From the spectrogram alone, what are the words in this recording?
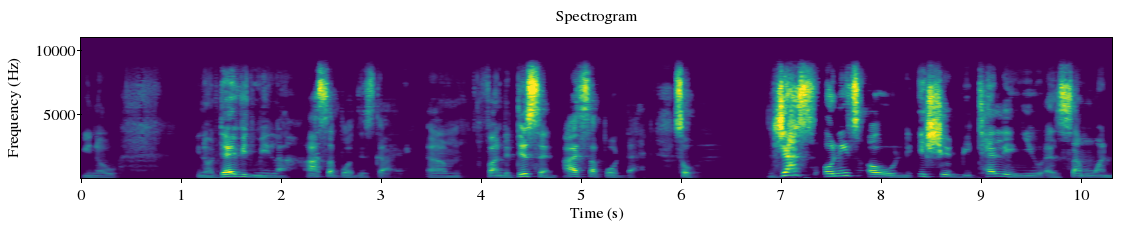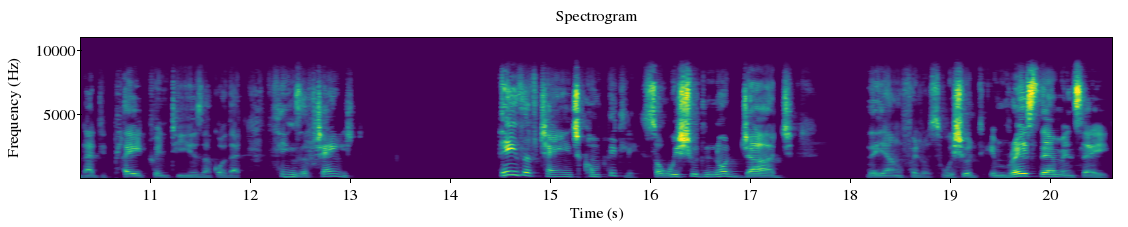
You know, you know, David Miller, I support this guy. Um, Van der I support that. So just on its own, it should be telling you as someone that played 20 years ago that things have changed. Things have changed completely. So we should not judge the young fellows. We should embrace them and say,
